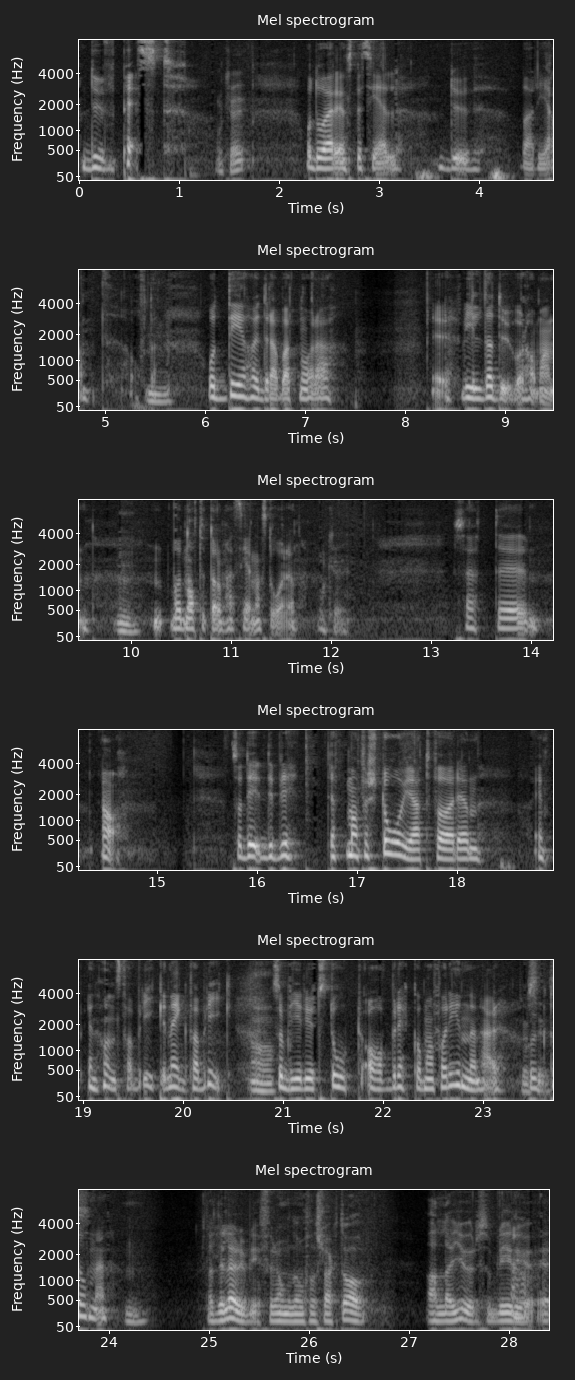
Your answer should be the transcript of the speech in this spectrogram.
duvpest. Okej. Och då är det en speciell duvvariant ofta. Mm. Och det har ju drabbat några eh, vilda duvor har man, Mm. var något av de här senaste åren. Okej. Så att, eh, ja. Så det, det blir, man förstår ju att för en, en, en hönsfabrik, en äggfabrik, Ja. så blir det ju ett stort avbräck om man får in den här Precis. sjukdomen. Ja, det lär det bli. För om de får slakta av alla djur så blir det ju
